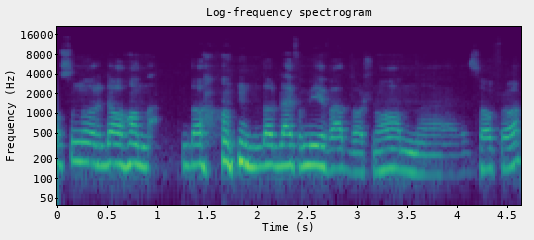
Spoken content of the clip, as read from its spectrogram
Også når da han da, da ble det for mye for Edvardsen og han eh, sa fra,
